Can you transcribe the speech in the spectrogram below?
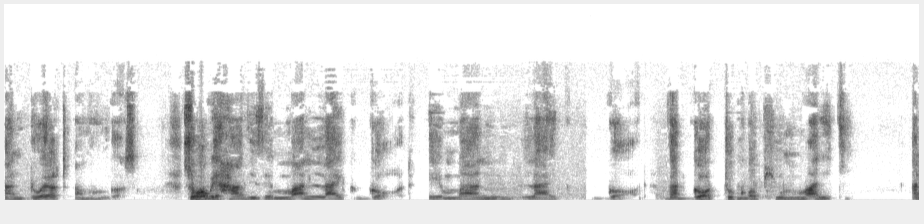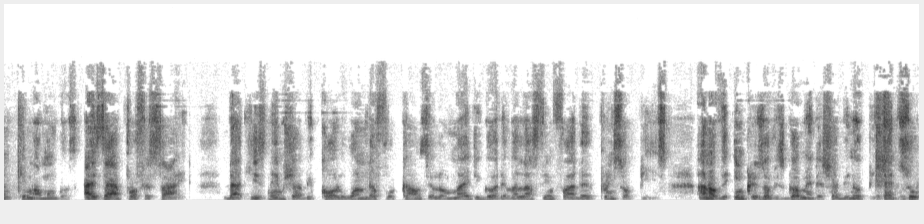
and dwelt among us. So, what we have is a man like God, a man hmm. like God, that God took mm. up humanity and came among us. Isaiah prophesied that his name shall be called Wonderful Counselor, Mighty God, Everlasting Father, the Prince of Peace, and of the increase of his government there shall be no end. So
